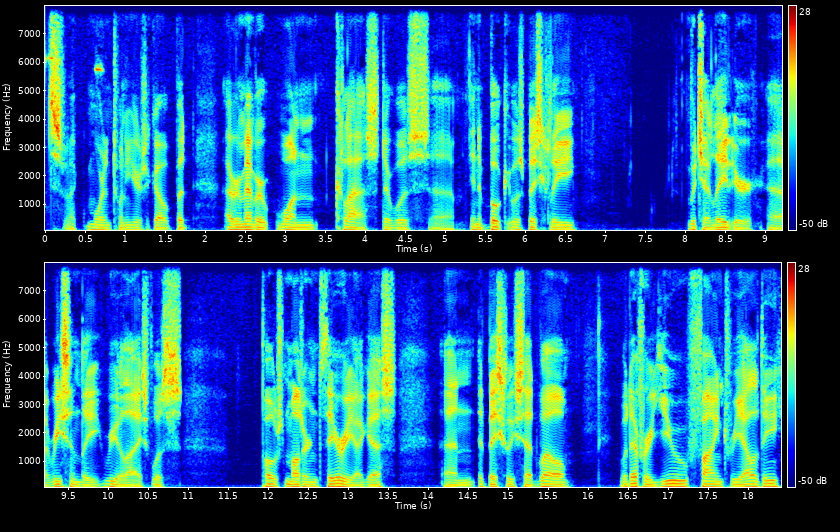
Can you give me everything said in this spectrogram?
It's like more than twenty years ago. But I remember one class. There was uh, in a book. It was basically, which I later uh, recently realized was postmodern theory, I guess, and it basically said, well, whatever you find reality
